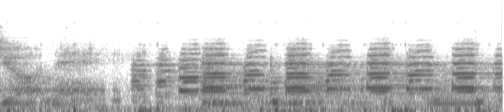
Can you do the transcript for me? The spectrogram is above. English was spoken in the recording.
What's?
